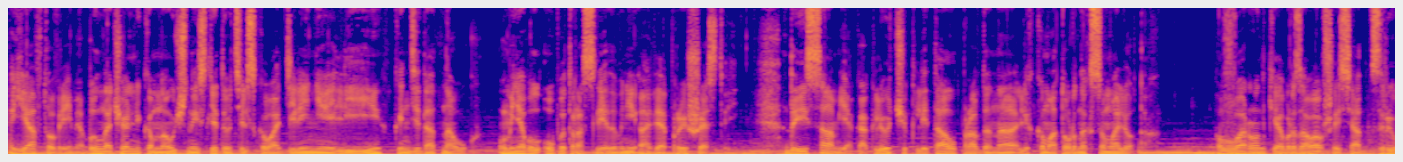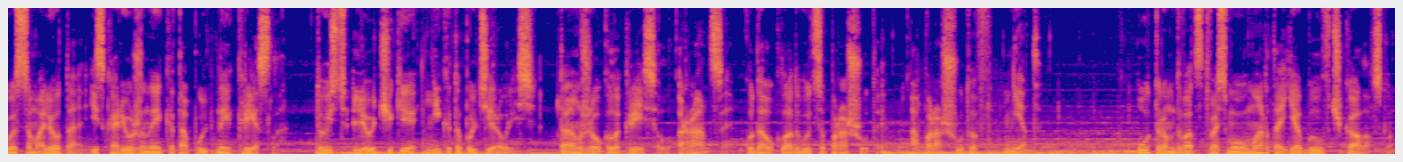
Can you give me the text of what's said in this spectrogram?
Я в то время был начальником научно-исследовательского отделения ЛИИ, кандидат наук. У меня был опыт расследований авиапроисшествий. Да и сам я, как летчик, летал, правда, на легкомоторных самолетах. В воронке, образовавшейся от взрыва самолета, искореженные катапультные кресла. То есть летчики не катапультировались. Там же, около кресел, ранцы, куда укладываются парашюты. А парашютов нет. Утром 28 марта я был в Чкаловском.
